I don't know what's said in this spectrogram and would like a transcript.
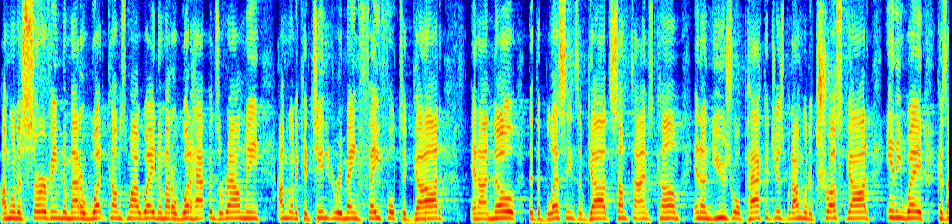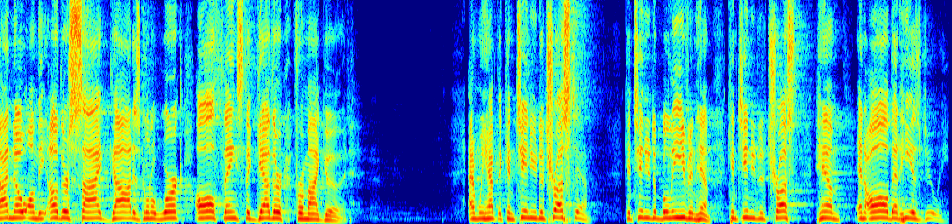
I'm going to serve him no matter what comes my way, no matter what happens around me. I'm going to continue to remain faithful to God. And I know that the blessings of God sometimes come in unusual packages, but I'm going to trust God anyway because I know on the other side, God is going to work all things together for my good. And we have to continue to trust Him, continue to believe in Him, continue to trust Him in all that He is doing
